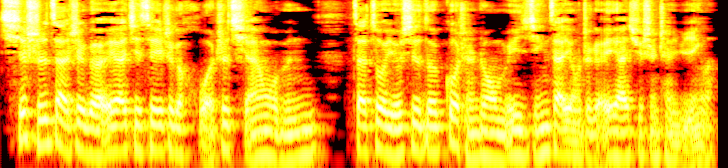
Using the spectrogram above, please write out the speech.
其实，在这个 A I G C 这个火之前，我们在做游戏的过程中，我们已经在用这个 A I 去生成语音了。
